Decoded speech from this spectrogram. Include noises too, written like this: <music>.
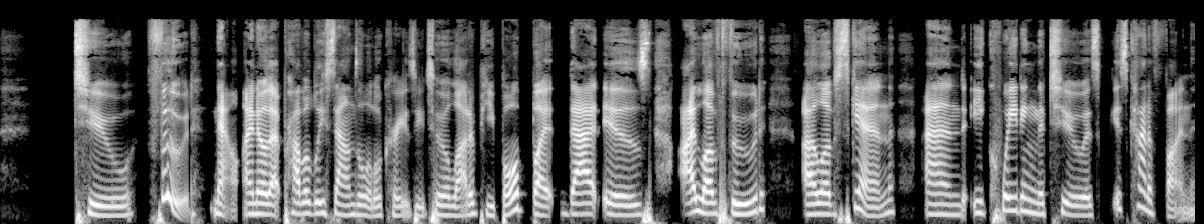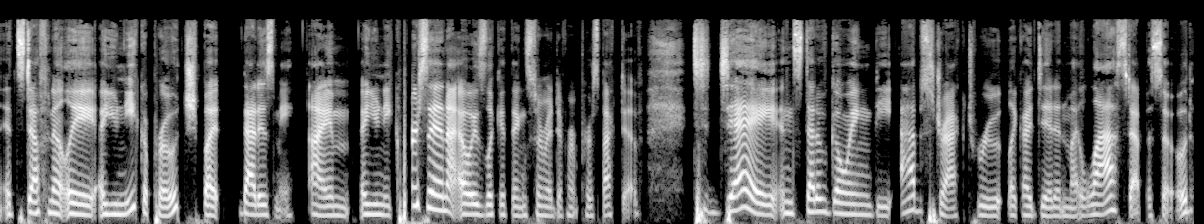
to food. Now, I know that probably sounds a little crazy to a lot of people, but that is, I love food. I love skin and equating the two is is kind of fun. It's definitely a unique approach, but that is me. I'm a unique person. I always look at things from a different perspective. Today, instead of going the abstract route like I did in my last episode,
